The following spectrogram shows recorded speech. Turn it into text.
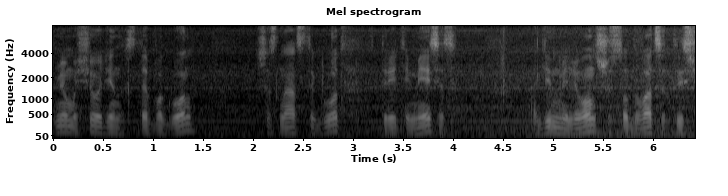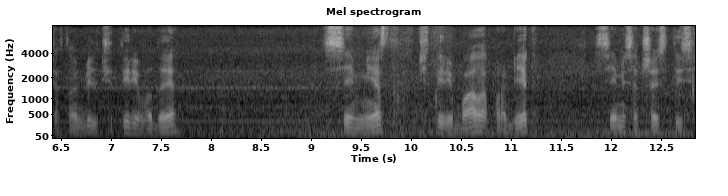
Возьмем еще один степ-вагон. 16 год, третий месяц. 1 миллион 620 тысяч. Автомобиль 4 ВД. 7 мест, 4 балла, пробег 76 тысяч.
